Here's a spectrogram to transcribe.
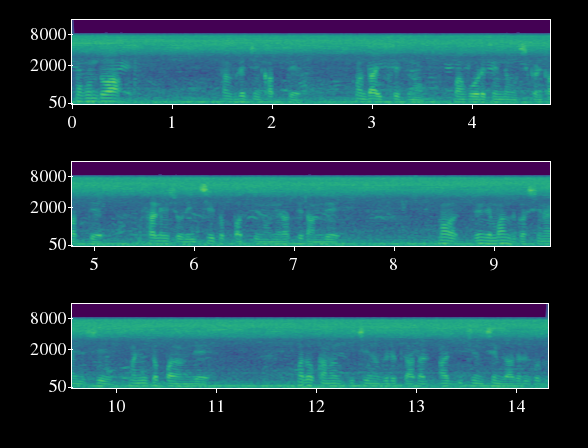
まあ、本当はサンフレッチェに勝って、まあ、第1節のバンフォーレ戦でもしっかり勝って3連勝で1位突破っていうのを狙ってたんで、まあ、全然満足はしてないですし、まあ、2位突破なんで、まあ、どっかの1位のグループと当たるあ1位のチームと当たること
